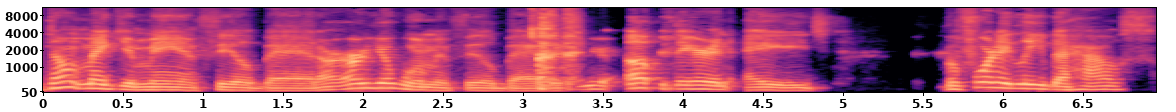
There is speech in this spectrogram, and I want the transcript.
don't make your man feel bad or, or your woman feel bad. If you're up there in age before they leave the house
